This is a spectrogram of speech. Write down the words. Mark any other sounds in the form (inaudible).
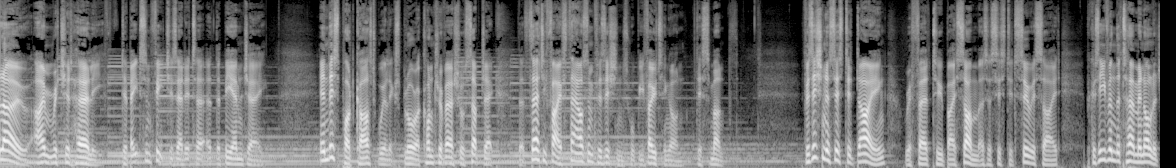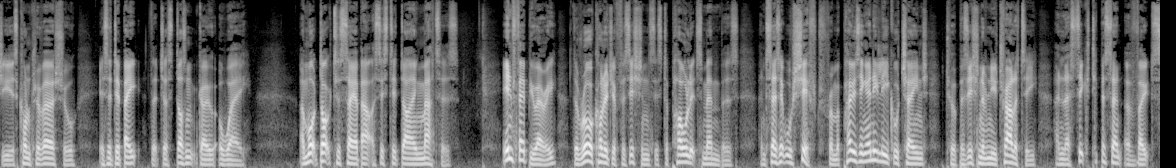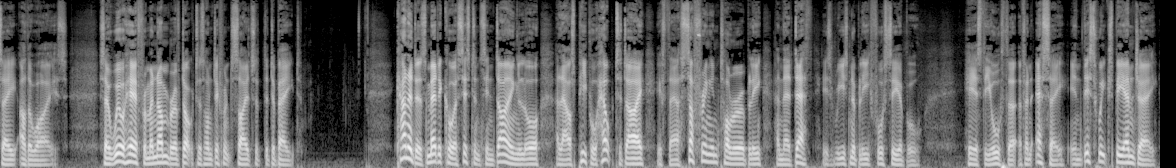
Hello, I'm Richard Hurley, Debates and Features Editor at the BMJ. In this podcast, we'll explore a controversial subject that 35,000 physicians will be voting on this month. Physician assisted dying, referred to by some as assisted suicide, because even the terminology is controversial, is a debate that just doesn't go away. And what doctors say about assisted dying matters. In February, the Royal College of Physicians is to poll its members and says it will shift from opposing any legal change to a position of neutrality unless 60% of votes say otherwise. So we'll hear from a number of doctors on different sides of the debate. Canada's medical assistance in dying law allows people help to die if they are suffering intolerably and their death is reasonably foreseeable. Here's the author of an essay in this week's BMJ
